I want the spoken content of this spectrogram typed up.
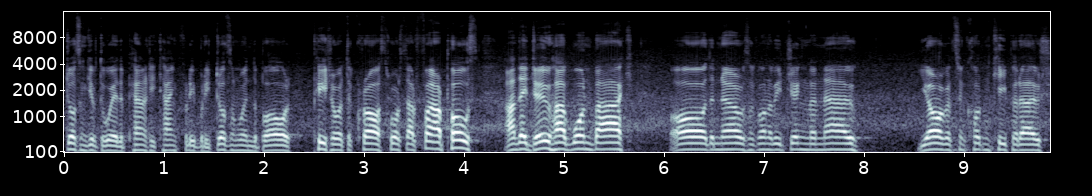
Doesn't give away the penalty, thankfully, but he doesn't win the ball. Peter with the cross towards that far post. And they do have one back. Oh, the nerves are going to be jingling now. Jorgensen couldn't keep it out.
